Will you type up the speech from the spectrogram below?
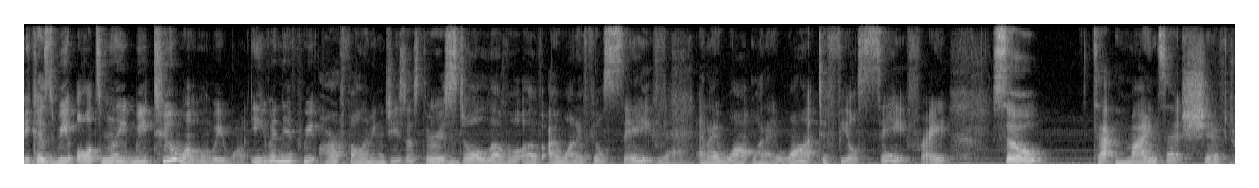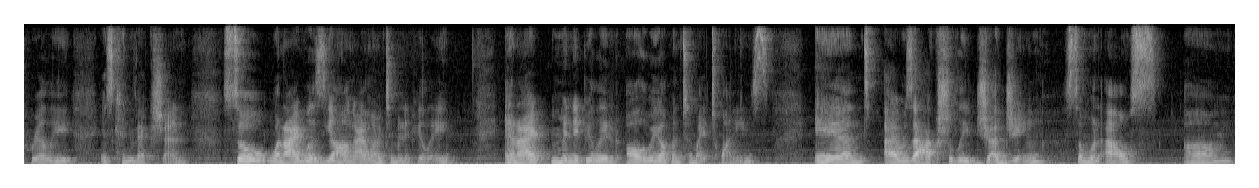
because we ultimately we too want what we want. Even if we are following jesus there mm-hmm. is still a level of i want to feel safe. Yeah. and i want what i want to feel safe right? So that mindset shift really is conviction. So when i was young i learned to manipulate. And i manipulated all the way up into my 20s and i was actually judging someone else um,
